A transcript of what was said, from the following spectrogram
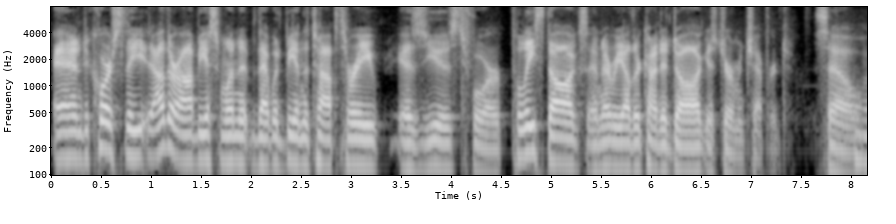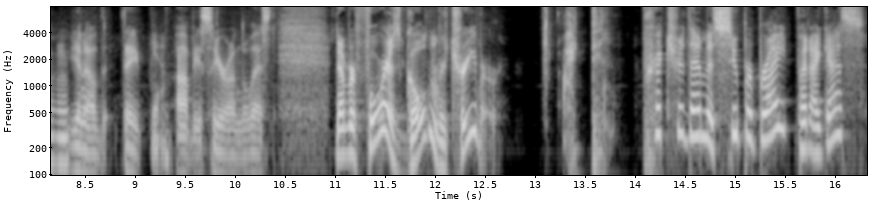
and of course, the other obvious one that, that would be in the top three is used for police dogs, and every other kind of dog is German Shepherd. So, mm-hmm. you know, th- they obviously are on the list. Number four is Golden Retriever. I didn't picture them as super bright, but I guess.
